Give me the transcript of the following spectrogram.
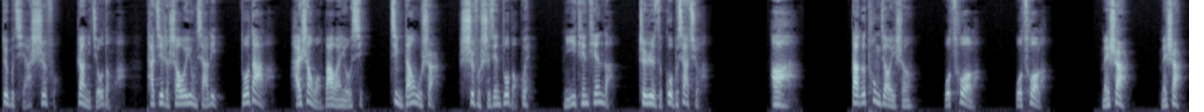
对不起啊，师傅，让你久等了。”他接着稍微用下力：“多大了，还上网吧玩游戏，净耽误事儿。师傅时间多宝贵，你一天天的，这日子过不下去了。”啊！大哥痛叫一声：“我错了，我错了，没事儿，没事儿。”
